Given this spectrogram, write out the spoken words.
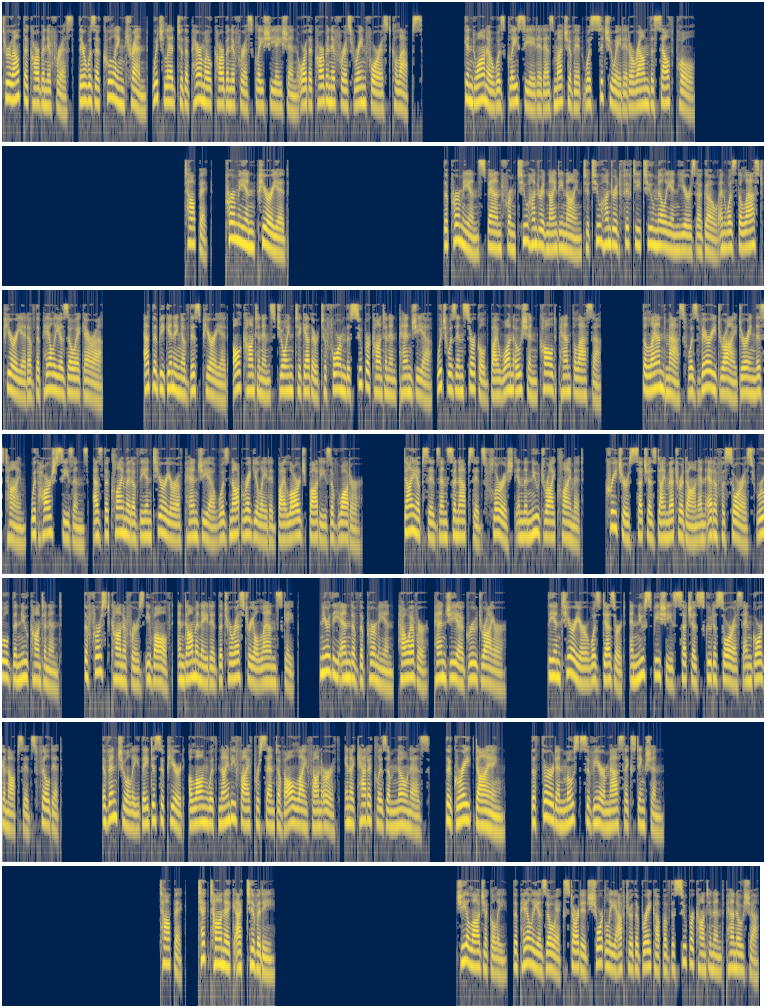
Throughout the Carboniferous, there was a cooling trend, which led to the Permo-Carboniferous glaciation or the Carboniferous rainforest collapse. Gondwana was glaciated as much of it was situated around the South Pole. Permian period the Permian spanned from 299 to 252 million years ago and was the last period of the Paleozoic era. At the beginning of this period, all continents joined together to form the supercontinent Pangaea, which was encircled by one ocean called Panthalassa. The land mass was very dry during this time, with harsh seasons, as the climate of the interior of Pangaea was not regulated by large bodies of water. Diapsids and synapsids flourished in the new dry climate. Creatures such as Dimetrodon and Edaphosaurus ruled the new continent. The first conifers evolved, and dominated the terrestrial landscape. Near the end of the Permian, however, Pangaea grew drier. The interior was desert, and new species such as Scutosaurus and Gorgonopsids filled it. Eventually they disappeared, along with 95% of all life on Earth, in a cataclysm known as the Great Dying, the third and most severe mass extinction. Topic: Tectonic activity. Geologically, the Paleozoic started shortly after the breakup of the supercontinent Pannotia.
